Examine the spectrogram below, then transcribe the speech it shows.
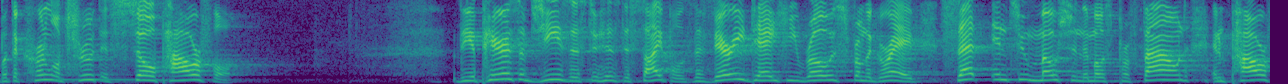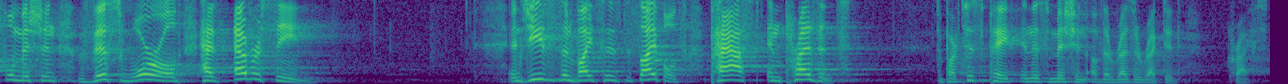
but the kernel of truth is so powerful. The appearance of Jesus to his disciples, the very day he rose from the grave, set into motion the most profound and powerful mission this world has ever seen. And Jesus invites his disciples, past and present, to participate in this mission of the resurrected Christ.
